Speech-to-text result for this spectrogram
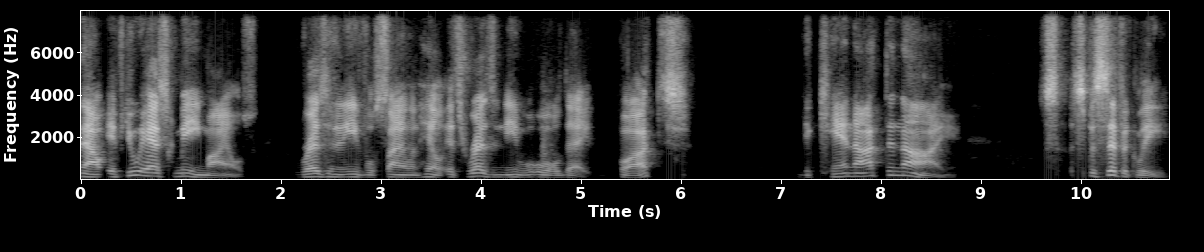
Now, if you ask me, Miles, Resident Evil Silent Hill, it's Resident Evil all day, but you cannot deny specifically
